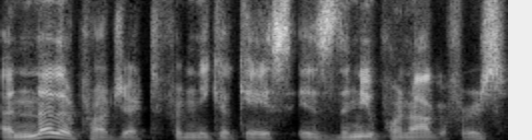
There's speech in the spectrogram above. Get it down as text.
another project from Neko Case is the New Pornographers.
